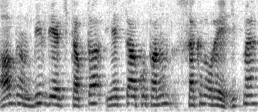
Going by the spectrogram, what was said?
Aldığım bir diğer kitapta Yekta Kopa'nın Sakın Oraya Gitme.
